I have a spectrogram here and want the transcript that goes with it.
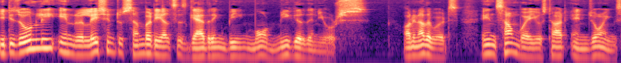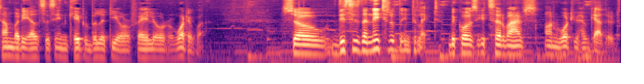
It is only in relation to somebody else's gathering being more meager than yours. Or in other words, in some way you start enjoying somebody else's incapability or failure or whatever. So, this is the nature of the intellect because it survives on what you have gathered.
